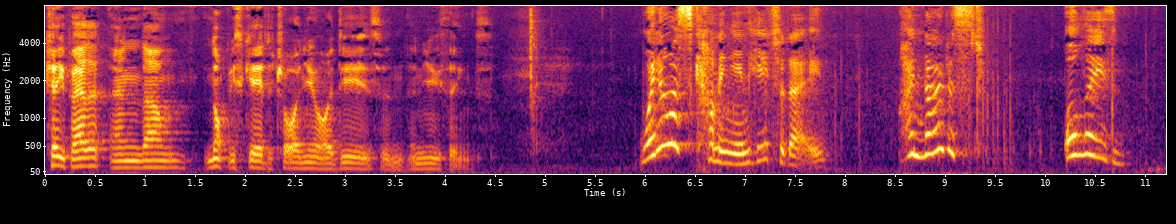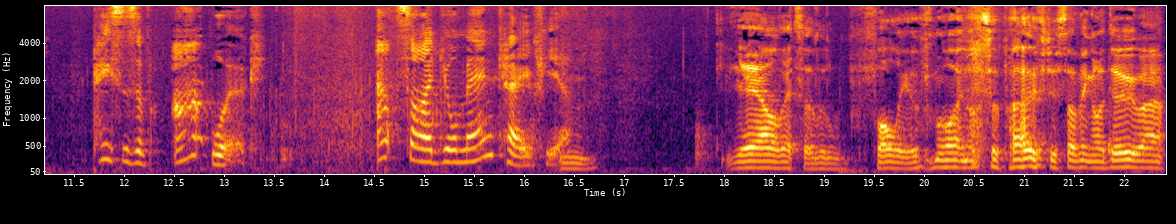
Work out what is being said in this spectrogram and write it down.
keep at it and um, not be scared to try new ideas and, and new things. when I was coming in here today, I noticed all these pieces of artwork outside your man cave here. Mm. Yeah, well, that's a little folly of mine, I suppose. Just something I do. Uh,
